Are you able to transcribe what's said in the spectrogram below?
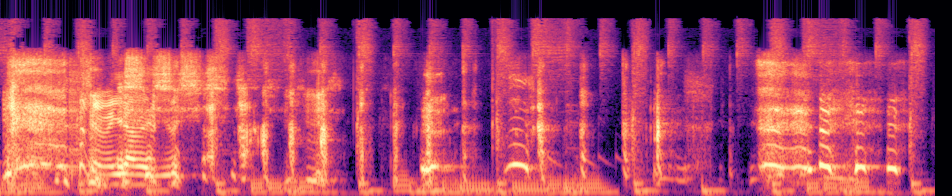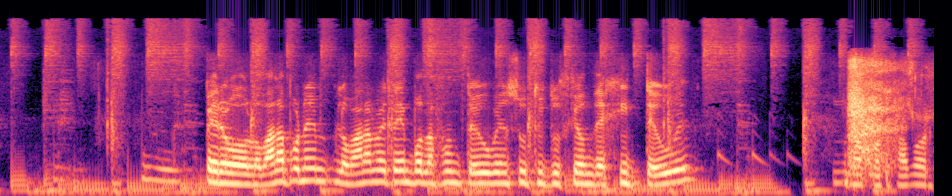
Se veía venir. Pero lo van a poner, lo van a meter en Vodafone TV en sustitución de Hit TV. No, por favor.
